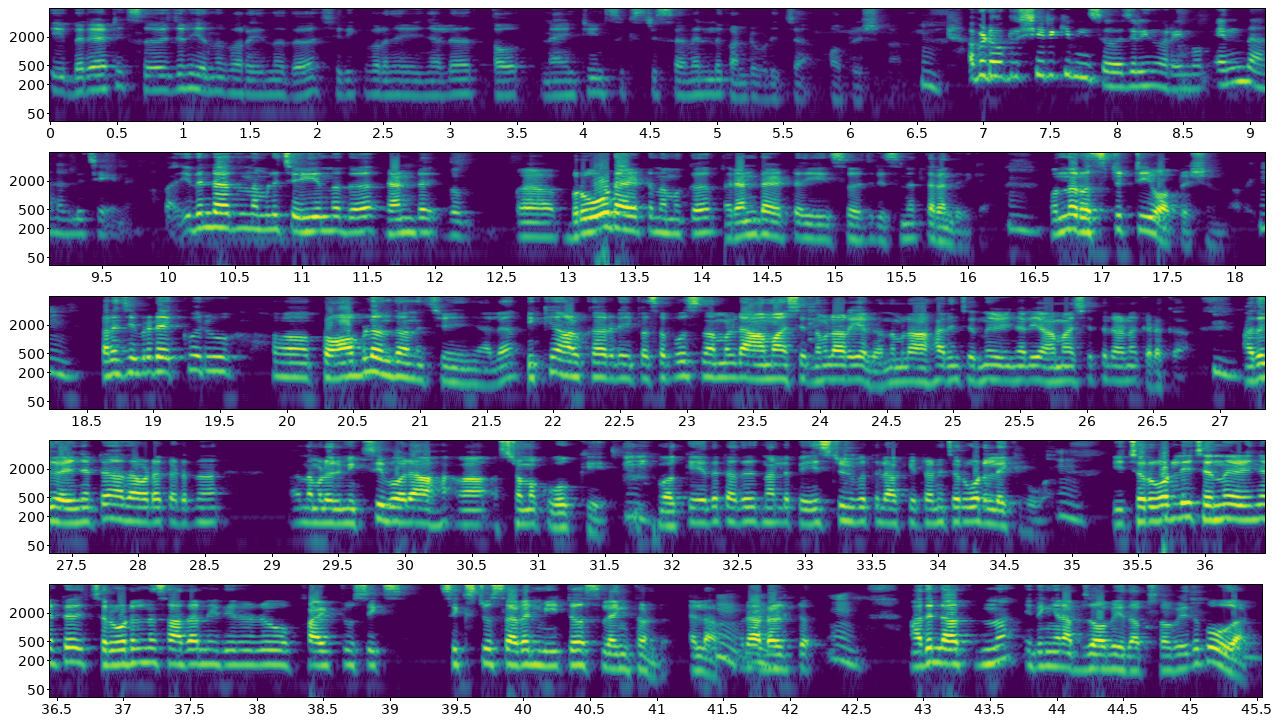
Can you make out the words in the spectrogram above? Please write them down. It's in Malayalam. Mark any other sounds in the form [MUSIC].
ഈ ബെറിയാട്രിക് സർജറി എന്ന് പറയുന്നത് ശരിക്കും പറഞ്ഞു കഴിഞ്ഞാൽ നയന്റീൻ സിക്സ്റ്റി സെവനിൽ കണ്ടുപിടിച്ച ഓപ്പറേഷനാണ് അപ്പോൾ ഡോക്ടർ ശരിക്കും ഈ സർജറി എന്ന് പറയുമ്പോൾ എന്താണ് അതിൽ ചെയ്യുന്നത് അപ്പം ഇതിന്റെ അകത്ത് നമ്മൾ ചെയ്യുന്നത് രണ്ട് ഇപ്പം ബ്രോഡായിട്ട് നമുക്ക് രണ്ടായിട്ട് ഈ സർജറീസിനെ തരംതിരിക്കാം. ഒന്ന് റെസ്ട്രിക്റ്റീവ് ഓപ്പറേഷൻ എന്ന് പറയും. കാരണം വെച്ചാൽ ഇവരുടെയൊക്കെ ഒരു പ്രോബ്ലം എന്താണെന്ന് വെച്ച് കഴിഞ്ഞാൽ മിക്ക ആൾക്കാരുടെ ഇപ്പം സപ്പോസ് നമ്മളുടെ ആമാശയം നമ്മൾ അറിയാലോ നമ്മൾ ആഹാരം ചെന്ന് കഴിഞ്ഞാൽ ഈ ആമാശയത്തിലാണ് കിടക്കുക. അത് കഴിഞ്ഞിട്ട് അത് അവിടെ കിടന്ന് നമ്മളൊരു മിക്സി പോലെ സ്റ്റൊമക്ക് വർക്ക് ചെയ്യും. വർക്ക് ചെയ്തിട്ട് അത് നല്ല പേസ്റ്റ് രൂപത്തിലാക്കിയിട്ടാണ് ചെറുകോടലിലേക്ക് പോവുക. ഈ ചെറുകോടലിൽ ചെന്ന് കഴിഞ്ഞിട്ട് ചെറുകോടലിന് സാധാരണ രീതിയിൽ ഒരു five two six six two seven metres length ഉണ്ട് എല്ലാം ഒരു അഡൾട്ട് അതിന്റെ അകത്ത് നിന്ന് ഇതിങ്ങനെ അബ്സോർബ് ചെയ്ത് അബ്സോർബ് ചെയ്ത് പോവുകയാണ്.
